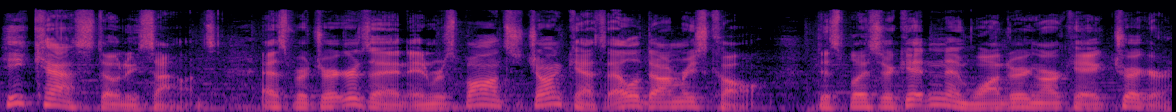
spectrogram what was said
He casts Stony Silence. Esper triggers, and in response, John casts Eladamri's Call, Displacer Kitten, and Wandering Archaic trigger.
